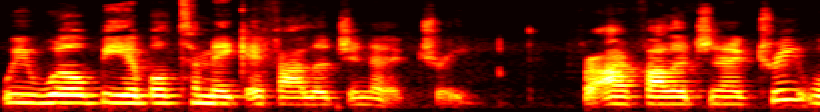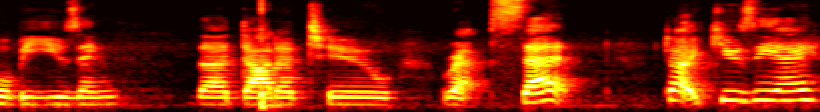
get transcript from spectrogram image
we will be able to make a phylogenetic tree. For our phylogenetic tree, we'll be using the data to repset.qza.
